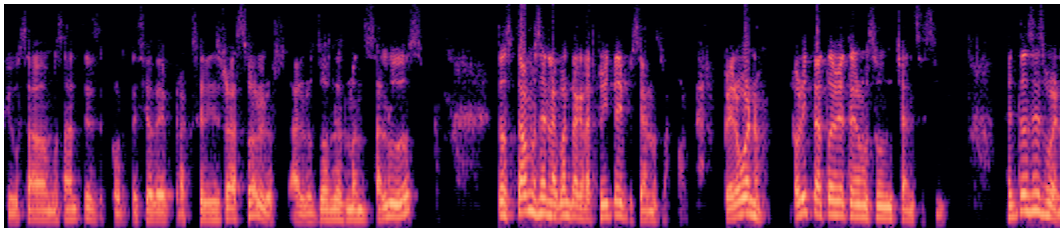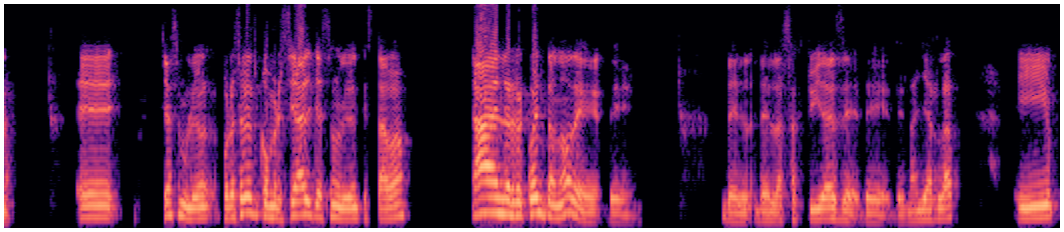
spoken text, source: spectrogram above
que usábamos antes, cortesía de Praxedis Razo, a los dos les mando saludos. Entonces estamos en la cuenta gratuita y pues ya nos va a cortar. Pero bueno, ahorita todavía tenemos un chancecito. Entonces, bueno, eh, ya se me olvidó, por hacer el comercial, ya se me olvidó en que estaba. Ah, en el recuento, ¿no? De, de, las actividades de, de. Y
